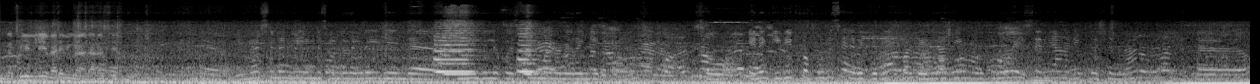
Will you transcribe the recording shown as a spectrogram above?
இந்த ஃபீல்ட்லேயே வருவீங்களா? அந்த அரசியல் விமர்சனங்கள் என்று சொல்றதை விட இது இந்த ஃபீல்டில் ஃபர்ஸ்ட் டைம் நான் இறங்கி இருக்கேன் ஸோ எனக்கு இது இப்போ புதுசாக இருக்குது. பட் எல்லாத்தையும் ஒரு சரியான டிப்ரெஷன் தான். அஹ்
